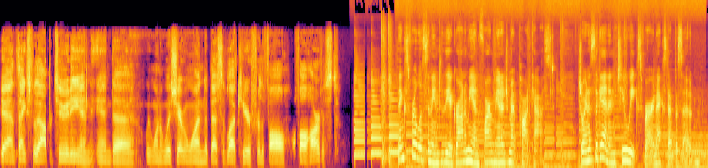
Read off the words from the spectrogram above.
Yeah, and thanks for the opportunity and and uh, we want to wish everyone the best of luck here for the fall fall harvest. Thanks for listening to the Agronomy and Farm Management podcast. Join us again in 2 weeks for our next episode.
